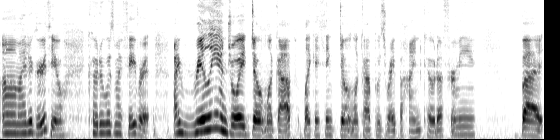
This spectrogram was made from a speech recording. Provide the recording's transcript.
Um, I'd agree with you. Coda was my favorite. I really enjoyed Don't Look Up. Like I think Don't Look Up was right behind Coda for me. But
